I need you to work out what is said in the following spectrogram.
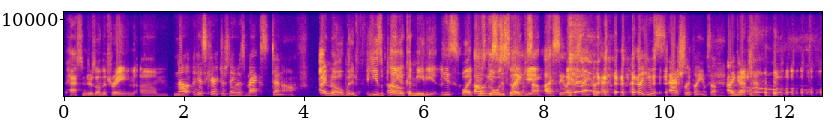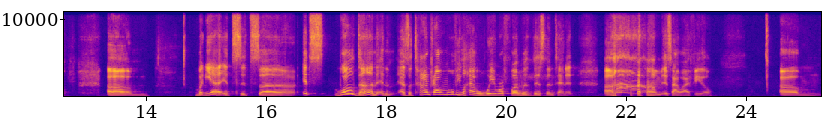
passengers on the train. Um, no, his character's name is Max Denoff. I know, but it, he's playing oh. a comedian. He's like oh, he's, going to a gig. Himself. I see what you're saying. Okay, I thought he was actually playing himself. I gotcha. No. um, but yeah, it's it's uh it's well done. And as a time travel movie, you'll have way more fun with this than Tenet. Um, is how I feel. Um,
